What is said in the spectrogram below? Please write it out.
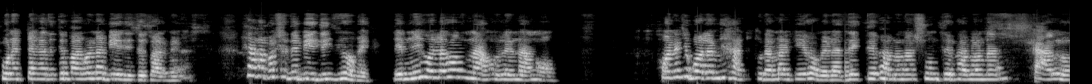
ফোনের টাকা দিতে পারবে না, বিয়ে দিতে পারবে না। টাকা পয়সা দিয়ে বিয়ে দিতে হবে। এমনি হলে হোক, না হলে না হোক। অনেকে বলে আমি হাটপুর আমার বিয়ে হবে না, দেখতে ভালো না, শুনতে ভালো না, কালো।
